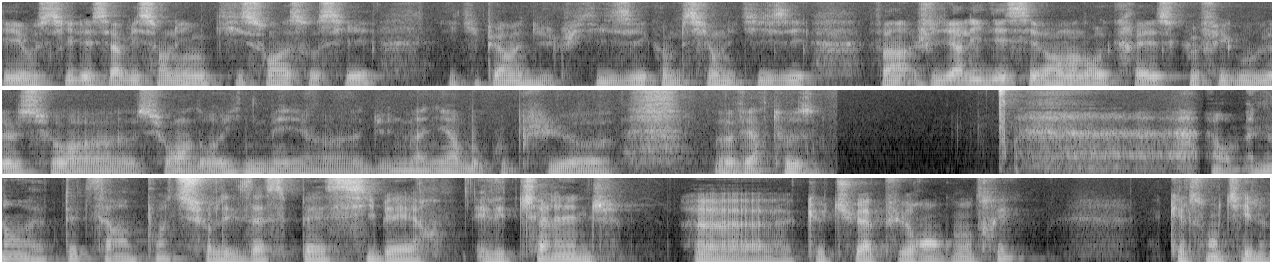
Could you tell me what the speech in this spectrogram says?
et aussi les services en ligne qui sont associés et qui permettent d'utiliser comme si on utilisait. Enfin, je veux dire, l'idée c'est vraiment de recréer ce que fait Google sur, euh, sur Android, mais d'une manière beaucoup plus vertueuse. Alors maintenant, on va peut-être faire un point sur les aspects cyber et les challenges euh, que tu as pu rencontrer. Quels sont-ils?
